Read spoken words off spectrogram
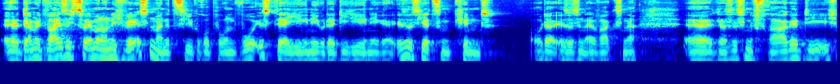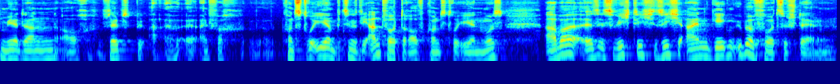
Äh, damit weiß ich zwar immer noch nicht, wer ist meine Zielgruppe und wo ist derjenige oder diejenige. Ist es jetzt ein Kind oder ist es ein Erwachsener? Äh, das ist eine Frage, die ich mir dann auch selbst äh, einfach konstruieren, beziehungsweise die Antwort darauf konstruieren muss. Aber es ist wichtig, sich ein Gegenüber vorzustellen.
